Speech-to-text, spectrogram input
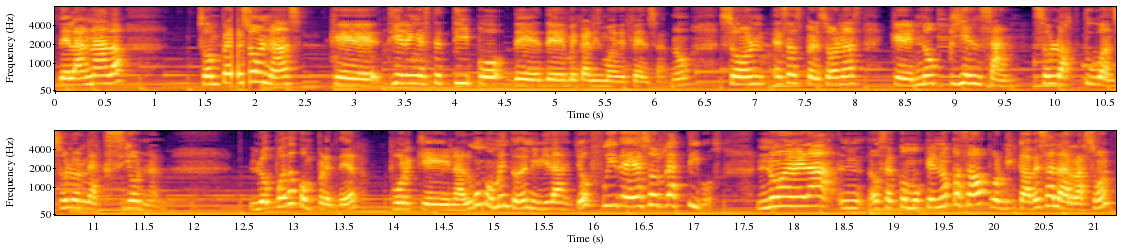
de la nada, son personas que tienen este tipo de, de, mecanismo de defensa, ¿no? Son esas personas que no piensan, solo actúan, solo reaccionan. Lo puedo comprender porque en algún momento de mi vida yo fui de esos reactivos. No era, o sea, como que no pasaba por mi cabeza la razón,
